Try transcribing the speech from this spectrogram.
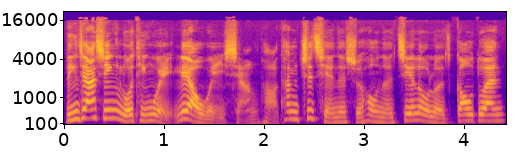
林嘉欣、罗廷伟、廖伟翔哈，他们之前的时候呢，揭露了高端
